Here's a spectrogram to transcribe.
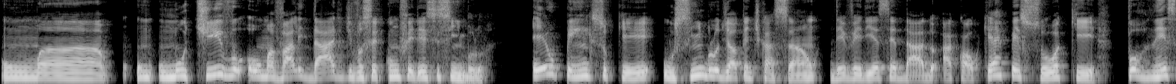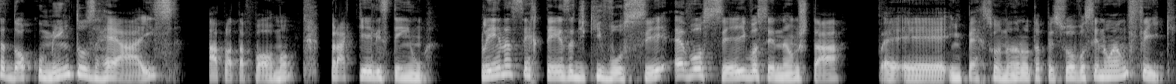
uma, um, um, motivo ou uma validade de você conferir esse símbolo. Eu penso que o símbolo de autenticação deveria ser dado a qualquer pessoa que forneça documentos reais à plataforma para que eles tenham plena certeza de que você é você e você não está é, é, impersonando outra pessoa, você não é um fake.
